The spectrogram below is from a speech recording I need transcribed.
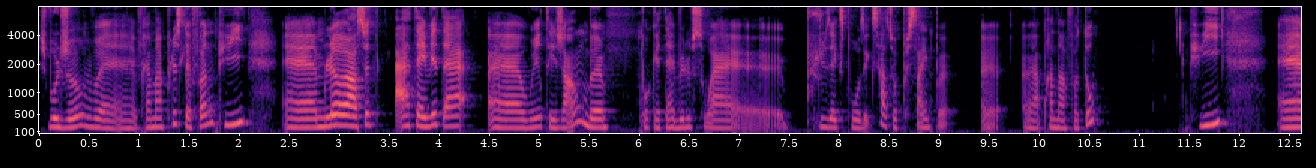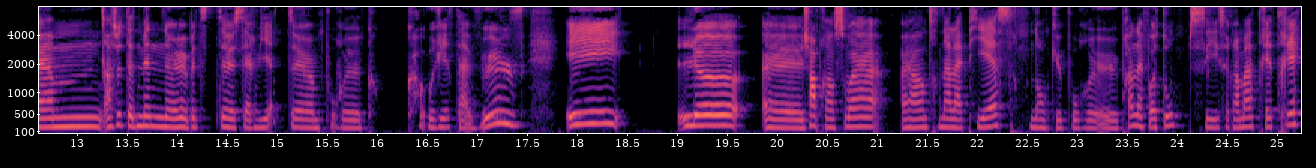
Je vous le jure, vraiment plus le fun. Puis euh, là, ensuite, elle t'invite à ouvrir tes jambes pour que ta vulve soit euh, plus exposée, que ça soit plus simple à prendre en photo. Puis ensuite, elle te met une petite serviette pour couvrir ta vulve. Et là, Jean-François entre dans la pièce, donc pour prendre la photo. C'est vraiment très, très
